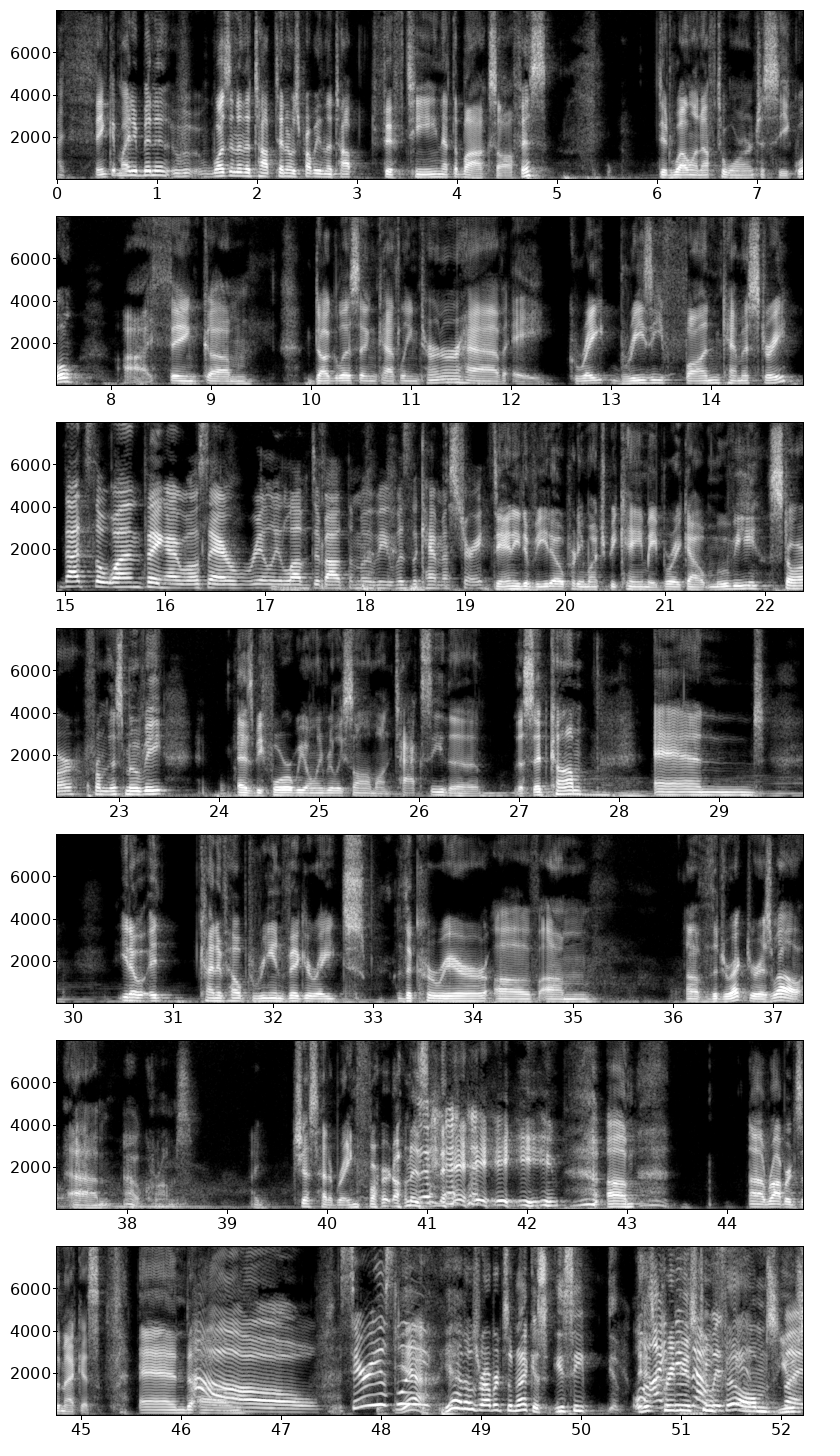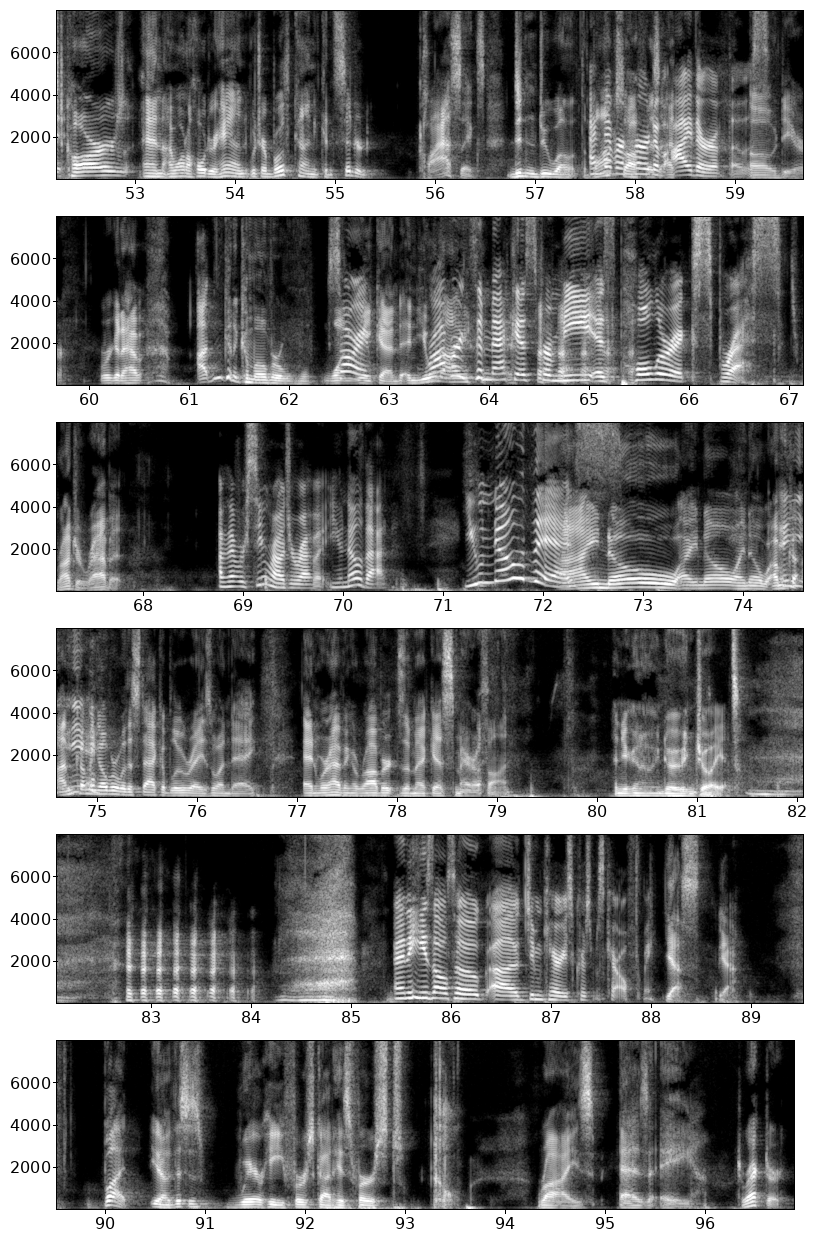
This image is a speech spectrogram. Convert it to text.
I think it might have been, in, wasn't in the top 10. It was probably in the top 15 at the box office. did well enough to warrant a sequel. I think um, Douglas and Kathleen Turner have a great, breezy, fun chemistry. That's the one thing I will say I really loved about the movie was the chemistry. Danny DeVito pretty much became a breakout movie star from this movie. As before, we only really saw him on Taxi, the the sitcom, and you know it kind of helped reinvigorate the career of um, of the director as well. Um, oh crumbs! I just had a brain fart on his name. um, uh, Robert Zemeckis, and um, Oh, seriously? yeah, yeah, that was Robert Zemeckis. You see, Well, his I previous two films, but- Used Cars and I Want to Hold Your Hand, which are both kind of considered classics, didn't do well at the I've box office. I've never heard of I- either of those. oh dear, we're gonna have. I'm gonna come over w- one Sorry, weekend, and you Robert and I. Zemeckis for me is Polar Express. It's Roger Rabbit. I've never seen Roger Rabbit. You know that. You know this. I know, I know, I know. I'm, co- I'm coming over with a stack of Blu-rays one day, and we're having a Robert Zemeckis marathon, and you're going to enjoy it. And he's also uh, Jim Carrey's Christmas Carol for me. Yes, yeah. But, you know, this is where he first got his first rise as a director.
